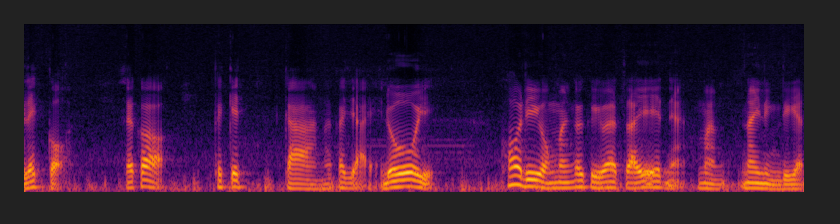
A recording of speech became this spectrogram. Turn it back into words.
เล็กก่อน แล้วก็แพ็กเกจกลางแล้วก็ใหญ่ โดยข้อดีของมันก็คือว่าไซส์เอสเนี่ยมันในหนึ่งเดือน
